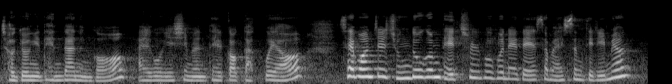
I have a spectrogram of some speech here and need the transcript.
적용이 된다는 거 알고 계시면 될 것 같고요. 세 번째 중도금 대출 부분에 대해서 말씀드리면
